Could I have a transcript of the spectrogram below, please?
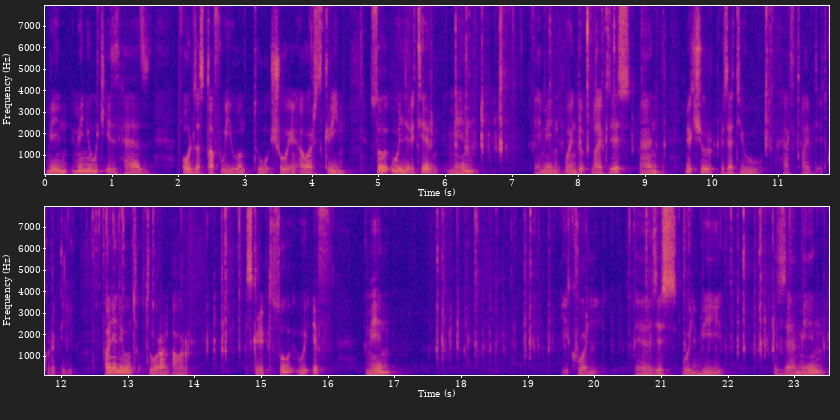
main menu which is has all the stuff we want to show in our screen. So we'll return main a main window like this and make sure that you have typed it correctly. Finally we want to run our script. So we if main equal uh, this will be the main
